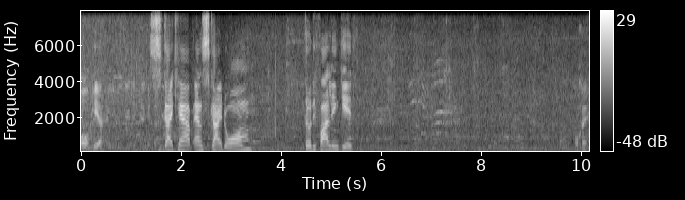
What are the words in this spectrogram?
Oh here. Sky cap and sky dome. 35 ringgit Okay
